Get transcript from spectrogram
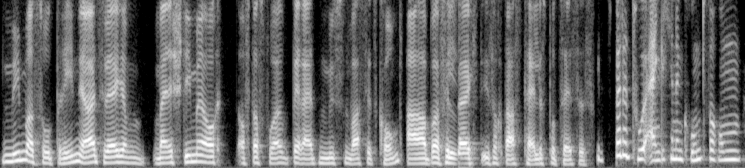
nicht mehr so drin. Ja, jetzt werde ich meine Stimme auch auf das vorbereiten müssen, was jetzt kommt. Aber vielleicht ist auch das Teil des Prozesses. Gibt es bei der Tour eigentlich einen Grund, warum,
